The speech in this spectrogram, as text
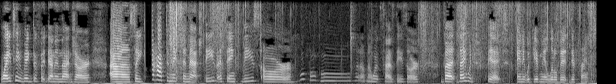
Way too big to fit down in that jar. Uh, so you have to mix and match. These, I think, these are, I don't know what size these are, but they would fit and it would give me a little bit different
